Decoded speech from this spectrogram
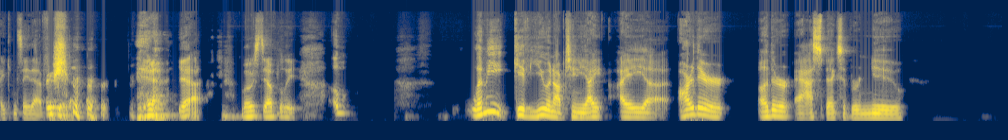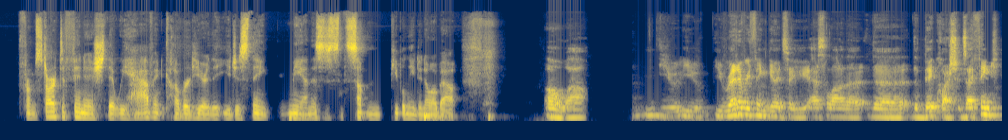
I can say that for sure. yeah. Yeah. Most definitely. Oh, let me give you an opportunity. I I uh, are there other aspects of Renew from start to finish that we haven't covered here that you just think, man, this is something people need to know about? Oh wow. You you you read everything good, so you asked a lot of the the the big questions. I think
